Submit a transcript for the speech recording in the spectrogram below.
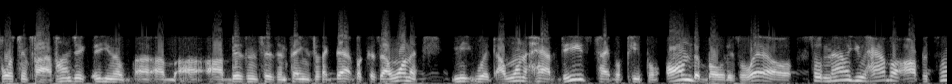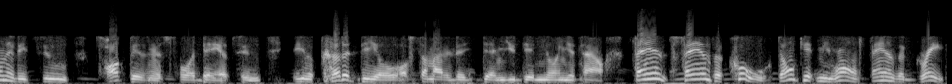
Fortune 500, you know, uh, uh, uh, businesses and things like that because I want to meet with, I want to have these type of people on the boat as well. So now you have an opportunity to talk business for a day or two, you know, cut a deal of somebody that, that you didn't know in your town. Fans, fans are cool. Don't get me wrong. Fans are great,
